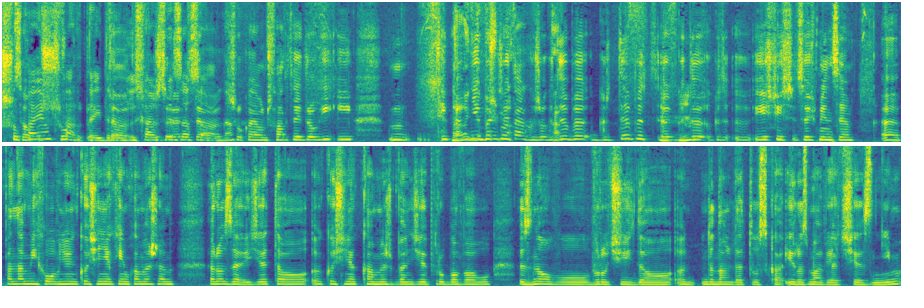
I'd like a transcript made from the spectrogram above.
Szukają są- czwartej drogi, każdy z tak, osobna. szukają czwartej drogi i, mm, i No, pewnie gdybyśmy- będzie tak, że gdyby, gdyby, Mhm. gdy, gdy, jeśli coś między e, panami Hołownią i Kosiniakiem Kamyszem rozejdzie, to Kosiniak-Kamysz będzie próbował znowu wrócić do e, Donalda Tuska i rozmawiać się z nim,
